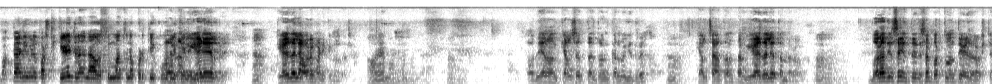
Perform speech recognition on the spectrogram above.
ಭಕ್ತಾದಿಗಳು ಫಸ್ಟ್ ಕೇಳಿದ್ರೆ ನಾವು ಸಿಂಹಾಸನ ಕೊಡ್ತೀವಿ ಕೂಡ್ಲಿಕ್ಕೆ ಹೇಳೇ ಅಲ್ರಿ ಹಾಂ. ಹೇಳ್ದಲ್ಲಿ ಅವರೇ ಮಾಡ್ಕೊಂಡು ಬಂದಾರೆ. ಅವರೇ ಮಾಡ್ಕೊಂಡು ಬಂದಾರೆ. ಹಾಂ. ಅವ್ರದ್ದೇನೋ ಒಂದು ಕೆಲಸ ಇತ್ತು ಅಂತ ಅನ್ಕೊಂಡು ಹೋಗಿದ್ರು. ಹಾಂ. ಕೆಲಸ ಆತಂತ ನಮ್ಗೆ ಹೇಳ್ದಲ್ಲೇ ತಂದರು ಅವರು. ಹಾಂ ಹಾಂ. ಬರೋ ದಿವಸ ಇಂಥ ದಿವಸ ಬರ್ತು ಅಂತ ಹೇಳಿದ್ರು ಅಷ್ಟೇ.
